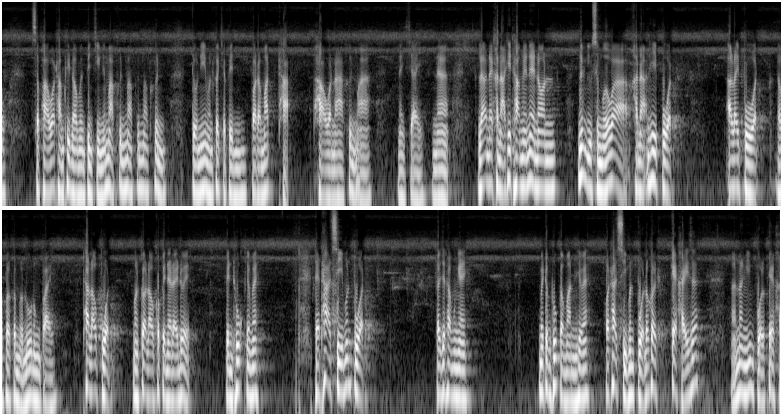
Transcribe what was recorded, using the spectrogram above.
สภาวะธรรมที่เรามันเป็นจริงนี้มากขึ้นมากขึ้นมากขึ้น ตัวนี้มันก็จะเป็นปรมัตถภาวนาขึ้นมา ในใจนะแล้วในขณะที่ทำเนี่ยแน่นอน นึกอยู่เสมอว่าขณะที่ปวดอะไรปวดเราก็กำหนดรู้ลงไป ถ้าเราปวดมันก็เราก็เป็นอะไรด้วย เป็นทุกข์ใช่ไหมแต่ถ้าสีมันปวด เราจะทำยังไง ไม่ต้องทุกข์กับมันใช่ไหมเพราะถ้าสีมันปวดเราก็แก้ไขซะนั่งยิ้มปวดแก้ไข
